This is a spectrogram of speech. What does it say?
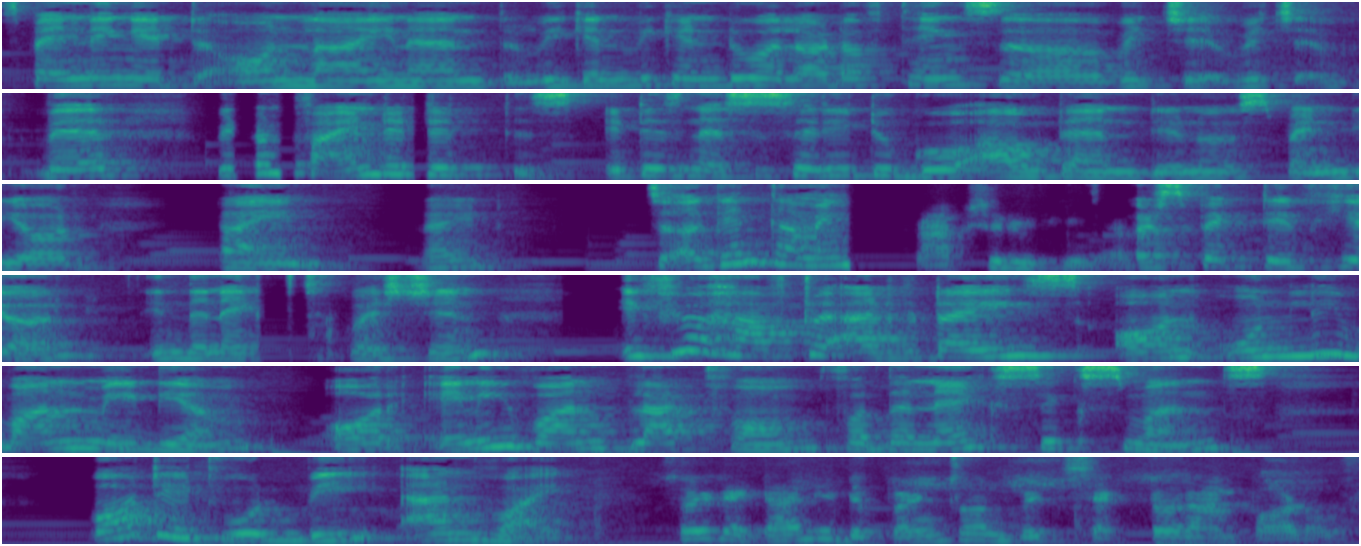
spending it online and we can we can do a lot of things uh, which which where we don't find it it is, it is necessary to go out and you know spend your time right? So again coming absolutely. perspective here in the next question if you have to advertise on only one medium or any one platform for the next 6 months what it would be and why? So it entirely depends on which sector i'm part of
